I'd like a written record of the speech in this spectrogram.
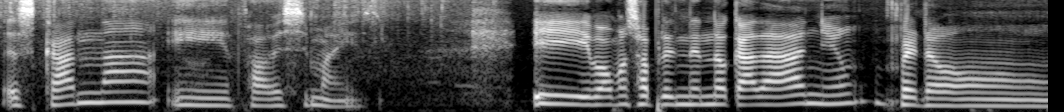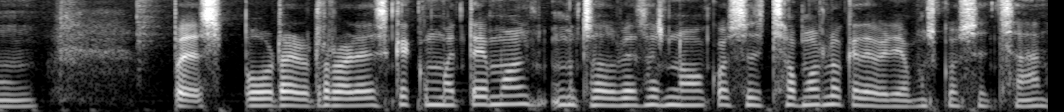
escanda y faves y maíz. Y vamos aprendiendo cada año, pero pues por errores que cometemos muchas veces no cosechamos lo que deberíamos cosechar.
